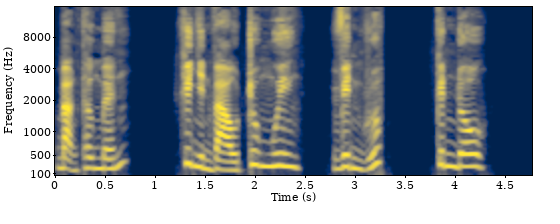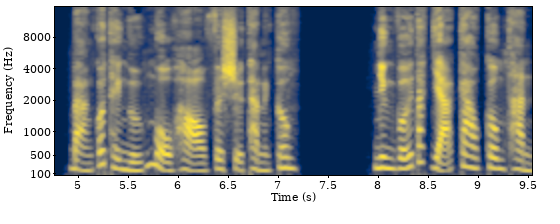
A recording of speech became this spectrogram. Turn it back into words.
Bạn thân mến, khi nhìn vào Trung Nguyên, Vingroup, Kinh Đô, bạn có thể ngưỡng mộ họ về sự thành công. Nhưng với tác giả Cao Công Thành,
